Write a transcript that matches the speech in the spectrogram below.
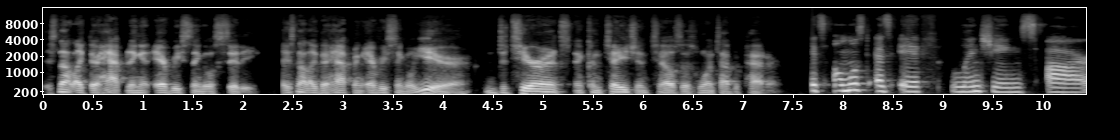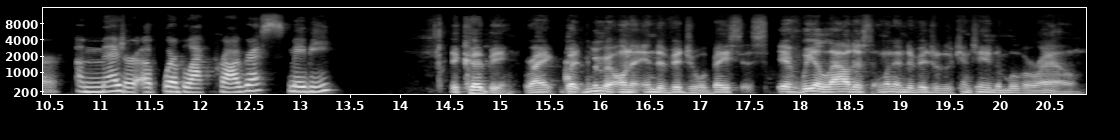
it's not like they're happening in every single city. It's not like they're happening every single year. Deterrence and contagion tells us one type of pattern. It's almost as if lynchings are a measure of where Black progress may be. It could be, right? But remember, on an individual basis, if we allow this one individual to continue to move around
